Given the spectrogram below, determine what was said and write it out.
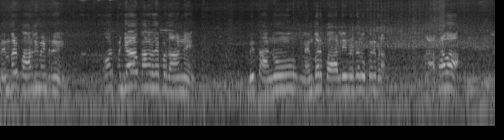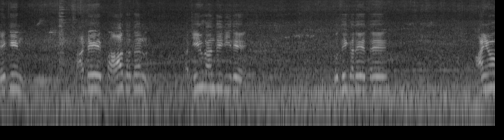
ਮੈਂਬਰ ਪਾਰਲੀਮੈਂਟ ਨੇ ਔਰ ਪੰਜਾਬ ਕਾਂਗਰਸ ਦੇ ਪ੍ਰਧਾਨ ਨੇ ਵੀ ਤੁਹਾਨੂੰ ਮੈਂਬਰ ਪਾਰਲੀਮੈਂਟ ਦੇ ਲੋਕਾਂ ਨੇ ਬਣਾ, ਬਣਾਤਾ ਵਾ। ਲੇਕਿਨ ਸਾਡੇ ਭਾਰਤ ਰਤਨ ਰਾਜੀਵ ਗਾਂਧੀ ਜੀ ਦੇ ਤੁਸੀਂ ਕਦੇ ਇੱਥੇ ਆਇਓ,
